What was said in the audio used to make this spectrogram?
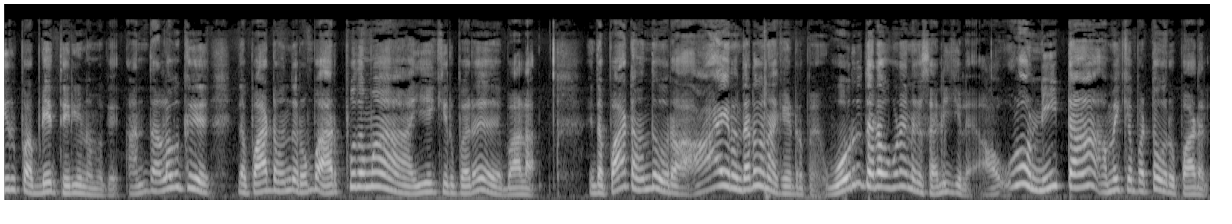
ஈர்ப்பு அப்படியே தெரியும் நமக்கு. அந்த அளவுக்கு இந்த பாட்டை வந்து ரொம்ப அற்புதமாக இயக்கியிருப்பார் பாலா. இந்த பாட்டை வந்து ஒரு ஆயிரம் தடவை நான் கேட்டிருப்பேன். ஒரு தடவை கூட எனக்கு சலிக்கலை. அவ்வளோ நீட்டாக அமைக்கப்பட்ட ஒரு பாடல்.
